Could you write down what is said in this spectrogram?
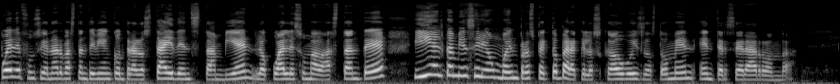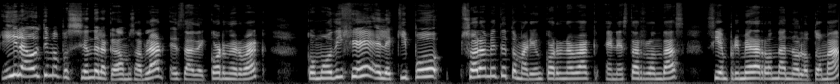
puede funcionar bastante bien contra los Titans también, lo cual le suma bastante. Y él también sería un buen prospecto para que los Cowboys los tomen en tercera ronda. Y la última posición de la que vamos a hablar es la de cornerback. Como dije, el equipo solamente tomaría un cornerback en estas rondas si en primera ronda no lo toma.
